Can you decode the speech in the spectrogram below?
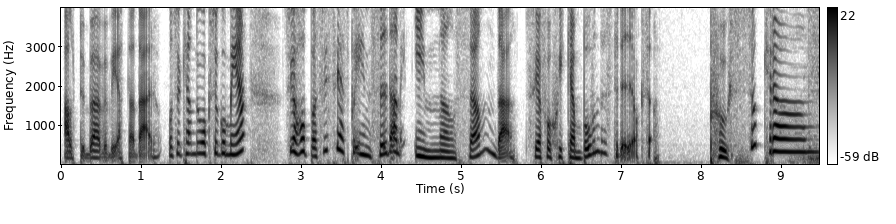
allt du behöver veta där. Och så kan du också gå med. Så jag hoppas vi ses på insidan innan söndag, så jag får skicka en bonus till dig också. Puss och kram!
